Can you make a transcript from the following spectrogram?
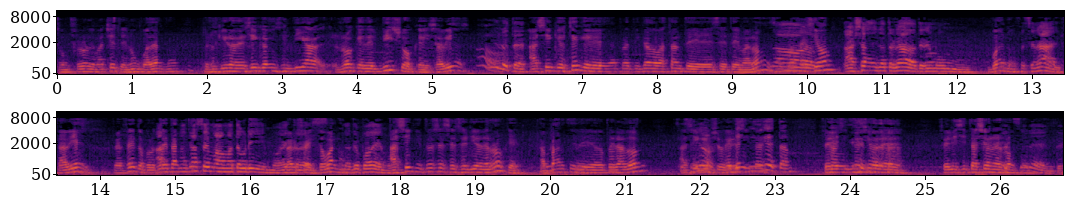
son flor de machete, no un cuaderno, pero quiero decir que hoy es el día Roque del DJ, ¿sabías? Mire usted. Así que usted que ha practicado bastante ese tema, ¿no? Esa No, profesión. allá del otro lado tenemos un Bueno. un profesional. Está bien, perfecto, pero usted Ah, también... Acá hacemos amateurismo, Perfecto, es bueno. lo que podemos. Así que entonces es el día de Roque, aparte de operador. así señor. que David felicita- Guetta. felicitaciones, felicitaciones Roque. Excelente.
